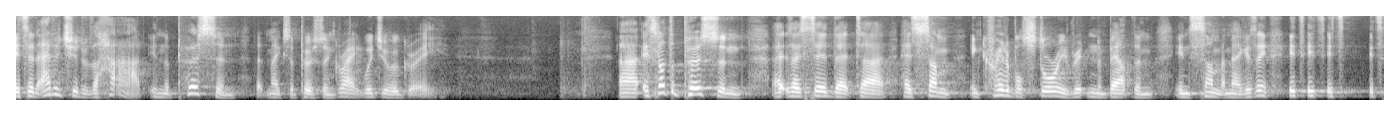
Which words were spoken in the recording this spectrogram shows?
it's an attitude of the heart in the person that makes a person great. Would you agree? Uh, it's not the person, as I said, that uh, has some incredible story written about them in some magazine. It's, it's, it's, it's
